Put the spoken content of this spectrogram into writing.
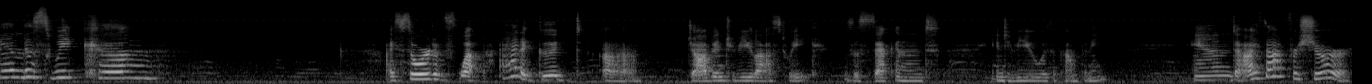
And this week, um, I sort of, well, I had a good uh, job interview last week. It was a second interview with a company. And I thought for sure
